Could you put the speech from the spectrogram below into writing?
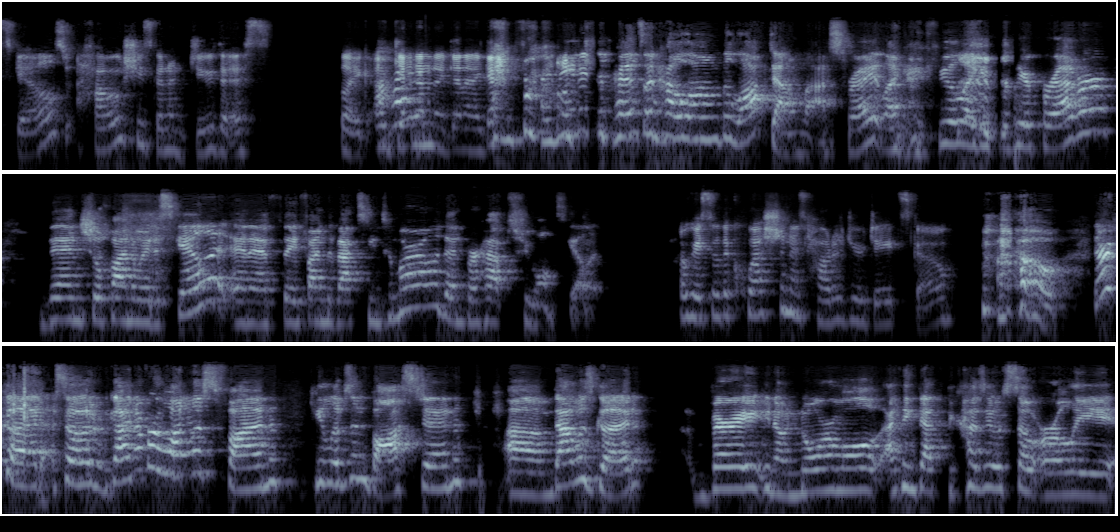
scales how she's gonna do this like again and again and again. For I mean, it depends on how long the lockdown lasts, right? Like I feel like if we're here forever, then she'll find a way to scale it. And if they find the vaccine tomorrow, then perhaps she won't scale it. Okay, so the question is, how did your dates go? oh, they're good. So guy number one was fun. He lives in Boston. Um, that was good very you know normal i think that because it was so early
